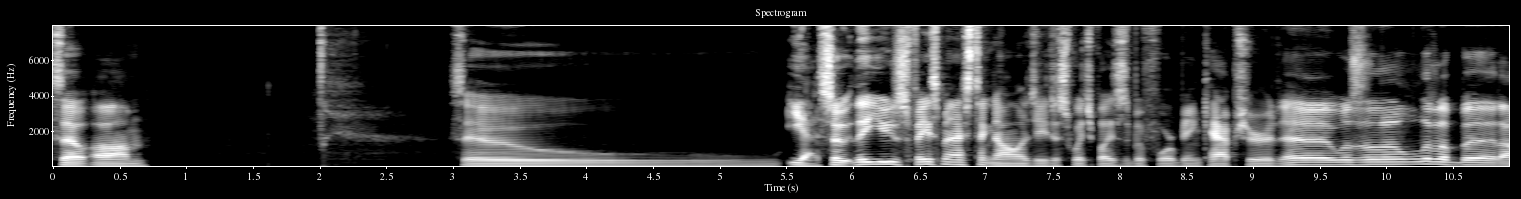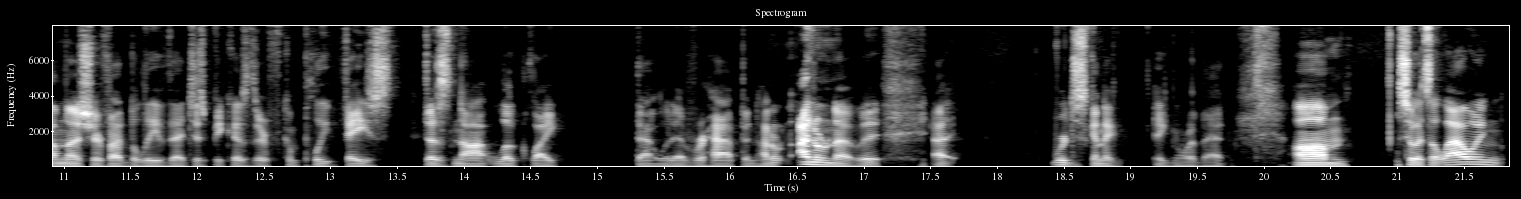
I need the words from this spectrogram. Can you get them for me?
So um so yeah, so they use face mask technology to switch places before being captured. Uh, it was a little bit. I'm not sure if I'd believe that, just because their complete face does not look like that would ever happen. I don't. I don't know. It, I, we're just gonna ignore that. Um, so it's allowing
